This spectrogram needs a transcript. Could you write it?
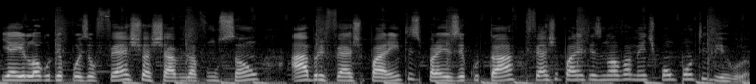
e aí logo depois eu fecho as chaves da função abre e fecha parênteses para executar, fecha parênteses novamente com um ponto e vírgula.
